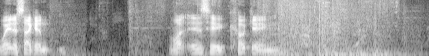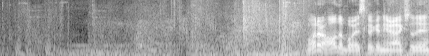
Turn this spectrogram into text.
Wait a second. What is he cooking? What are all the boys cooking here, actually?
